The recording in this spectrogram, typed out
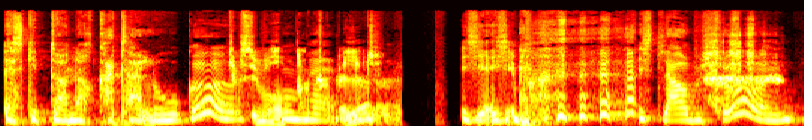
Es gibt doch noch Kataloge. Gibt es überhaupt Moment. noch Quelle? Ich, ich, ich glaube schon.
